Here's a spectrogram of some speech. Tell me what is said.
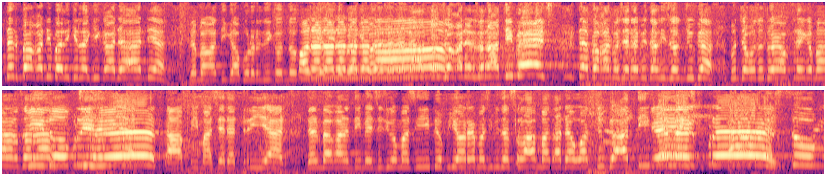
dan bahkan dibalikin lagi keadaannya. Dan bahkan 30 detik untuk. Tonjokan dari seorang. Dan bahkan masih ada Vitalizon juga mencoba untuk dua off trade ke mana seorang Kido hit. Tapi masih ada Drian dan bahkan anti-match juga masih hidup. Yore masih bisa selamat. Ada Watt juga. Harus tumbang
